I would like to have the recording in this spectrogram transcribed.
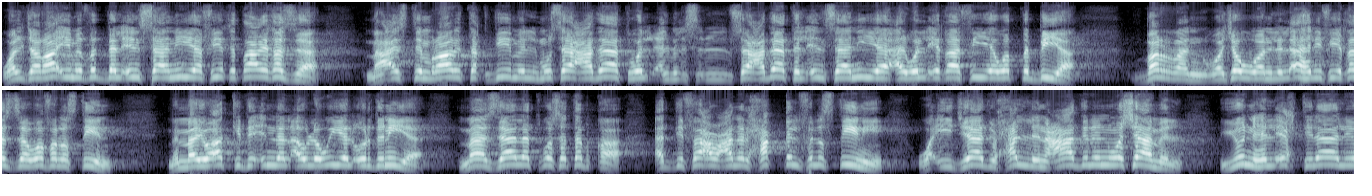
والجرائم ضد الإنسانية في قطاع غزة مع استمرار تقديم المساعدات والمساعدات الإنسانية والإغاثية والطبية برا وجوا للأهل في غزة وفلسطين مما يؤكد أن الأولوية الأردنية ما زالت وستبقى الدفاع عن الحق الفلسطيني وإيجاد حل عادل وشامل ينهي الاحتلال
